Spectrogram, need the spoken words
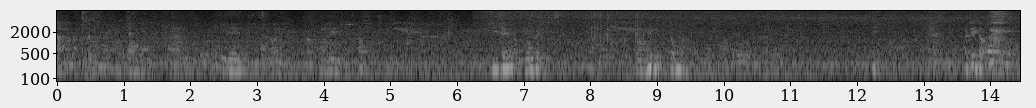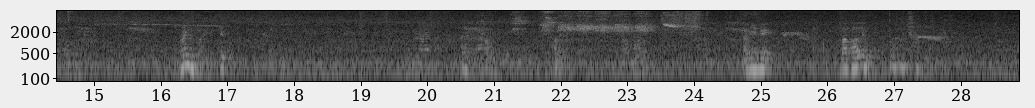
တာပါဒီဒီတိုင်းပြောခဲ့တော့မင်းတုံးအတိတ်ကမင်းပါတက်အဲ့ဟုတ်ဟုတ်မမအမေမေမပါလို့တုံးချတ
